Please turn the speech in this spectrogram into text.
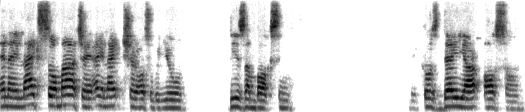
And I like so much, I, I like share also with you this unboxing because they are awesome.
